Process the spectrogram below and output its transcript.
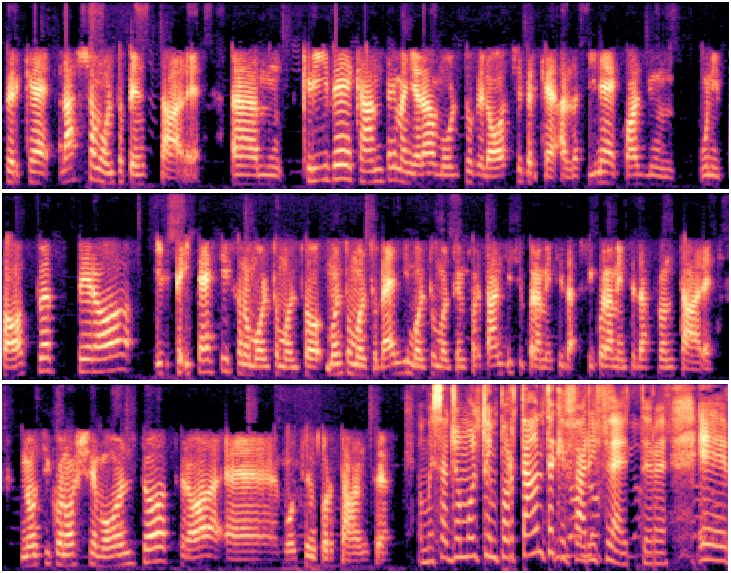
perché lascia molto pensare. Um, scrive e canta in maniera molto veloce perché alla fine è quasi un, un hip hop, però il, i testi sono molto molto molto molto belli, molto molto importanti, sicuramente da, sicuramente da affrontare. Non si conosce molto, però è molto importante. È un messaggio molto importante che fa riflettere. E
